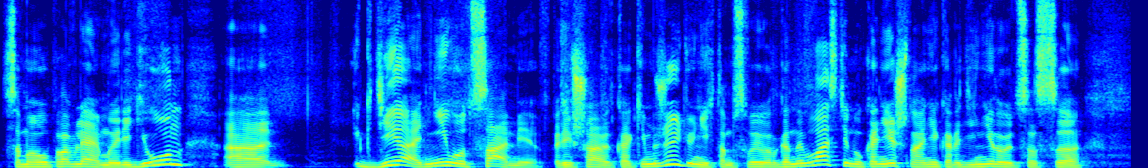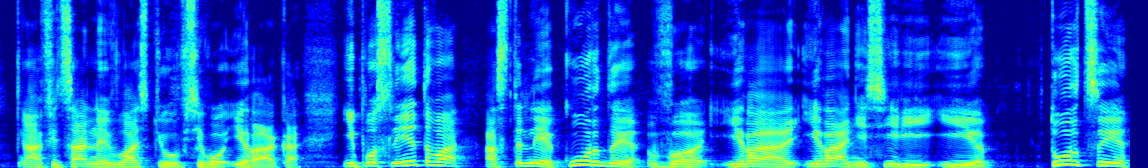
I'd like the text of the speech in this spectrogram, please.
самоуправляемый регион, где они вот сами решают, как им жить, у них там свои органы власти, ну, конечно, они координируются с официальной властью всего Ирака. И после этого остальные курды в Ира, Иране, Сирии и Турции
